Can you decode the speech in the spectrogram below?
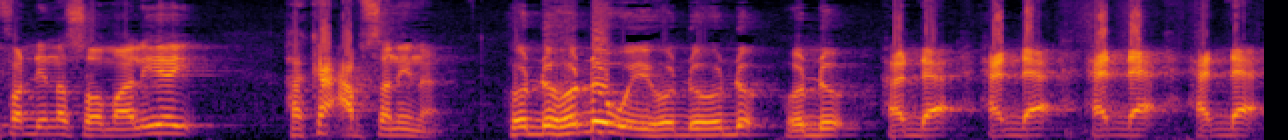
fadhina soomaaliyey ha ka cabsanina. Hodho hodho wey hodho hodho hodho. Hadha hadha hadha hadha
